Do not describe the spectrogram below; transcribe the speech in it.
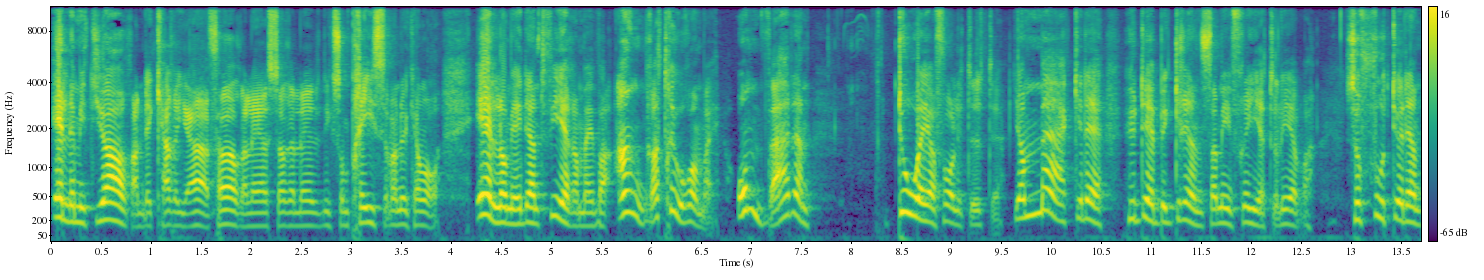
Eller mitt görande, karriär, föreläsare eller liksom priser vad det nu kan vara. Eller om jag identifierar mig vad andra tror om mig. Omvärlden. Då är jag farligt ute. Jag märker det, hur det begränsar min frihet att leva. Så fort jag den,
